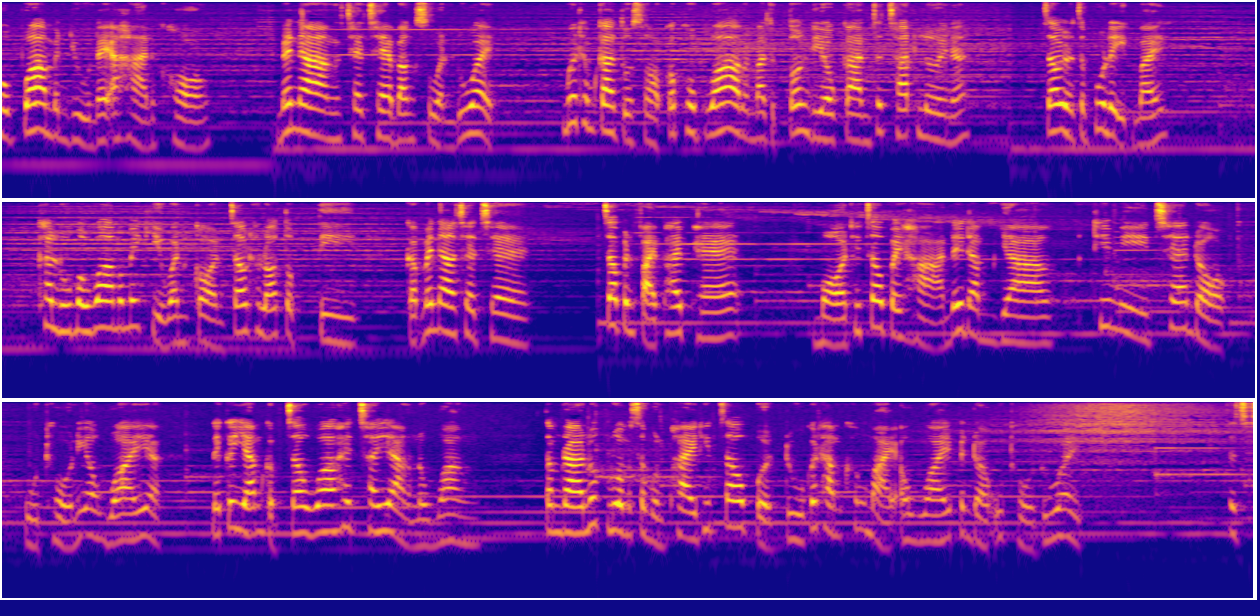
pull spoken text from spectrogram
พบว่ามันอยู่ในอาหารของแม่นางแชแชบางส่วนด้วย เมื่อทำการตรวจสอบก็พบว่ามันมาจากต้นเดียวกันชัดๆเลยนะ เจ้าอยากจะพูดอะไรอีกไหมข้ารู้มาว่าเมื่อไม่กี่วันก่อนเจ้าทะเลาะตบตี กับแม่นางแชแชเจ้าเป็นฝ่ายพ่ายแพ้ หมอที่เจ้าไปหาได้ดำยาที่มีแช่ดอกอูโถนี่เอาไว้อะและก็ย้ำกับเจ้าว่าให้ใช้อย่างระวังตำรารวบรวมสมุนไพรที่เจ้าเปิดดูก็ทำเครื่องหมายเอาไว้เป็นดอกอุโถด้วยจะแช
